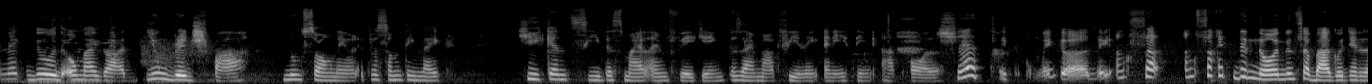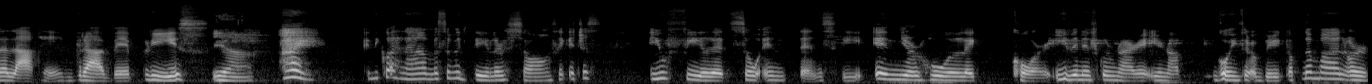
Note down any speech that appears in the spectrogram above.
And like, dude, oh my God. Yung bridge pa, nung song na yun, it was something like, he can't see the smile I'm faking because I'm not feeling anything at all. Shit! Like, oh my God, like, ang, sa ang sakit din nun dun sa bago niya lalaki. Grabe, please. Yeah. Ay, hindi ko alam. Basta with Taylor songs, like, it just, you feel it so intensely in your whole, like, core. Even if, kunwari, you're not going through a breakup naman or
